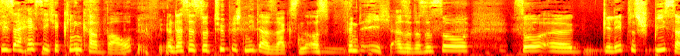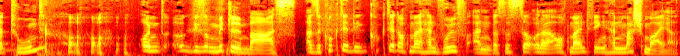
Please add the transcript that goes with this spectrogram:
Dieser hässliche Klinkerbau. Und das ist so typisch Niedersachsen, finde ich. Also das ist so so äh, gelebtes Spießertum und irgendwie so Mittelmaß. Also guck dir die, guck dir doch mal Herrn Wulff an. Das ist doch oder auch meinetwegen Herrn Maschmeyer.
